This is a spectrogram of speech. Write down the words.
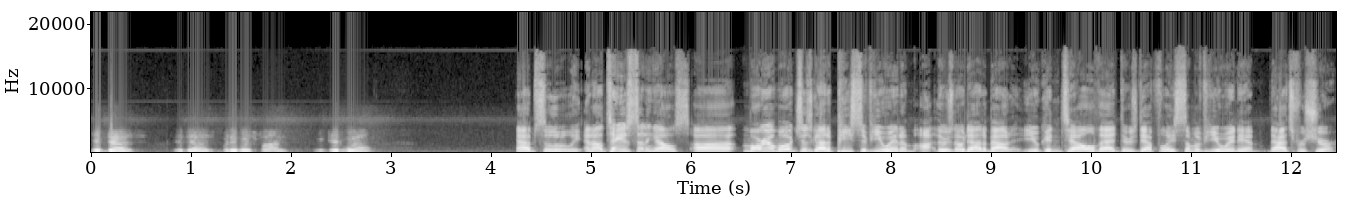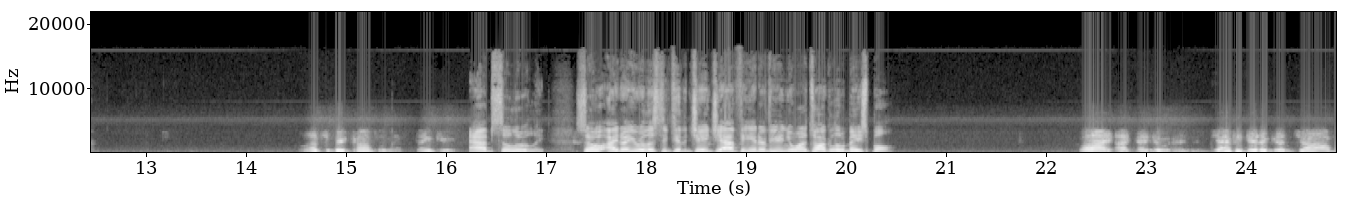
It does. It does. But it was fun. We did well. Absolutely. And I'll tell you something else. Uh, Mario Moccia's got a piece of you in him. Uh, there's no doubt about it. You can tell that there's definitely some of you in him. That's for sure that's a big compliment. Thank you. Absolutely. So I know you were listening to the Jay Jaffe interview, and you want to talk a little baseball. Well, I, I, Jaffe did a good job,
